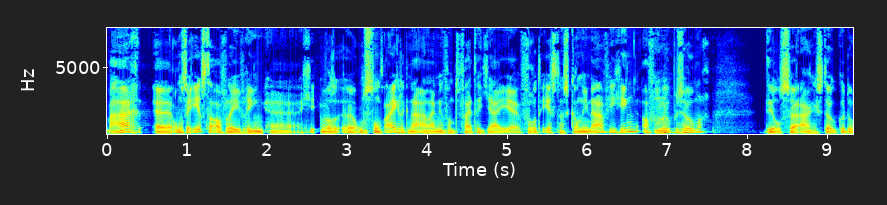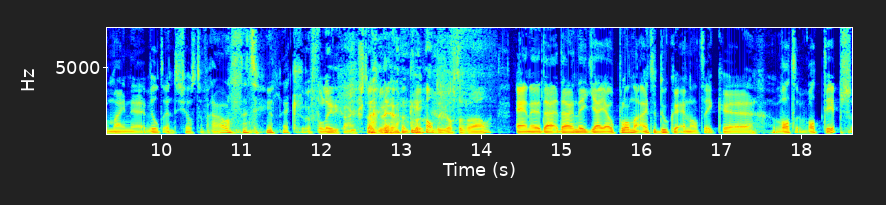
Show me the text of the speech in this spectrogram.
maar eh, onze eerste aflevering eh, was, eh, ontstond eigenlijk naar aanleiding van het feit dat jij voor het eerst naar Scandinavië ging afgelopen zomer. Deels aangestoken door mijn wild enthousiaste verhaal natuurlijk. Volledig aangestoken weer. Oké. Enthousiaste verhalen. En daar, daarin deed jij jouw plannen uit de doeken en had ik wat, wat tips.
